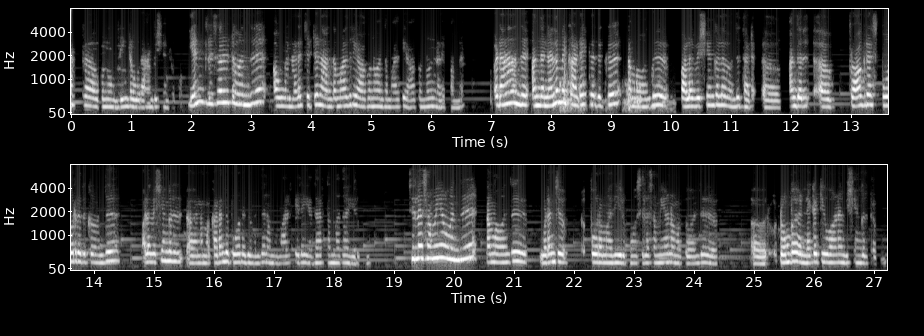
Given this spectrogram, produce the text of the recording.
ஆக்டர் ஆகணும். அப்படின்ற ஒரு ஆம்பிஷன் இருக்கும். என் ரிசல்ட் வந்து அவங்க நினைச்சிட்டு நான் அந்த மாதிரி ஆகணும் அந்த மாதிரி ஆகணும்னு நினைப்பாங்க. பட் ஆனா அந்த அந்த நிலைமைக்கு அடைகிறதுக்கு நம்ம வந்து பல விஷயங்களை வந்து தட அந்த ப்ராக்ரஸ் போடுறதுக்கு வந்து பல விஷயங்கள் நம்ம கடந்து போறது வந்து நம்ம வாழ்க்கையில யதார்த்தமா தான் இருக்கும். சில சமயம் வந்து நம்ம வந்து உடஞ்சு போற மாதிரி இருக்கும். சில சமயம் நமக்கு வந்து ரொம்ப நெகட்டிவான விஷயங்கள் இருக்கும்.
